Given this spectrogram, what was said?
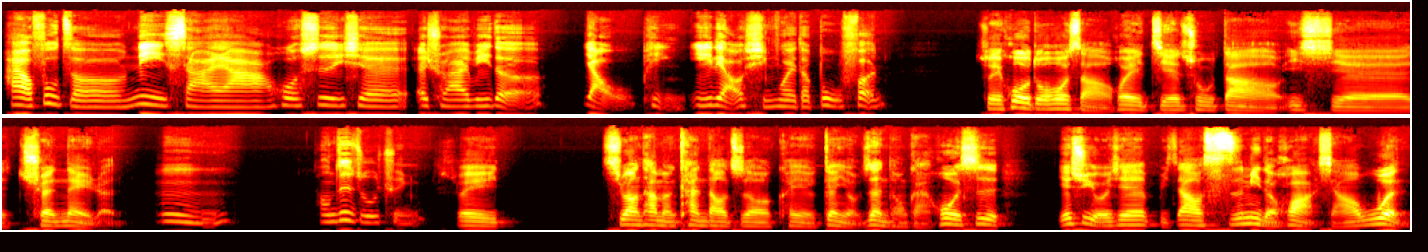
还有负责逆筛啊，或是一些 HIV 的药品医疗行为的部分。所以或多或少会接触到一些圈内人，嗯，同志族群，所以希望他们看到之后可以更有认同感，或者是也许有一些比较私密的话想要问，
